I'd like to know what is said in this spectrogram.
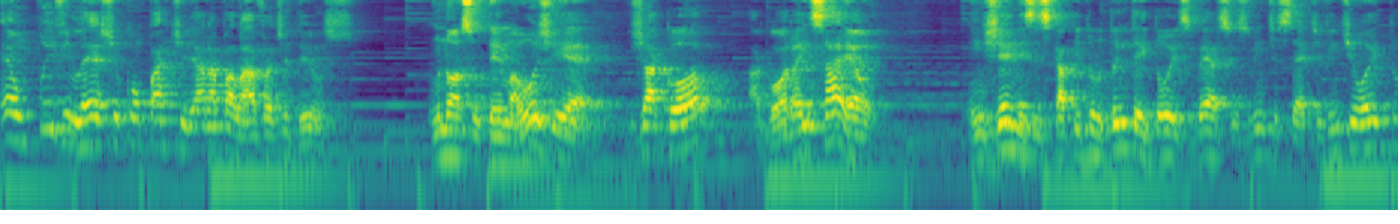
É um privilégio compartilhar a palavra de Deus. O nosso tema hoje é Jacó, agora Israel. Em Gênesis capítulo 32, versos 27 e 28,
